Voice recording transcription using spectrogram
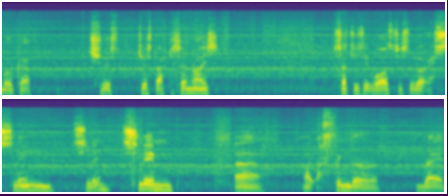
woke up just just after sunrise. Such as it was, just a lot of slim, slim, slim uh, like a finger of red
